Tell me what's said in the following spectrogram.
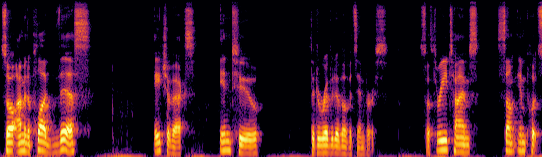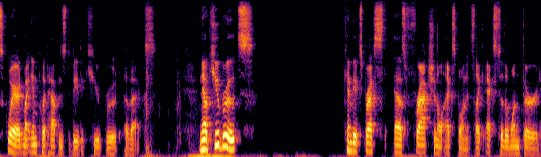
so I'm going to plug this h of x into the derivative of its inverse. So 3 times some input squared, my input happens to be the cube root of x. Now cube roots can be expressed as fractional exponents, like x to the one-third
